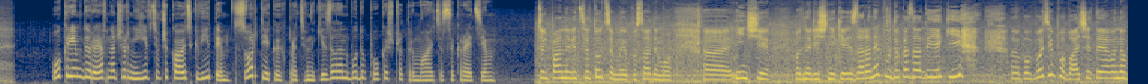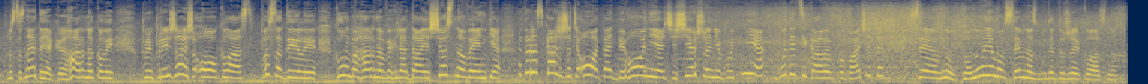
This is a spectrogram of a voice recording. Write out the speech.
Окрім дерев, на чернігівців чекають квіти, сорт яких працівники Зеленбуду поки що тримаються секреті. Тюльпани відцвітуться, ми посадимо е, інші однорічники. Зараз не буду казати, які. Е, Потім побачите. Воно просто знаєте, як гарно, коли при- приїжджаєш, о, клас, посадили, клумба гарно виглядає, щось новеньке. А ти розкажеш, о, опять бігонія чи ще щось. Ні, буде цікаво побачити. Все ну, плануємо, все в нас буде дуже класно.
